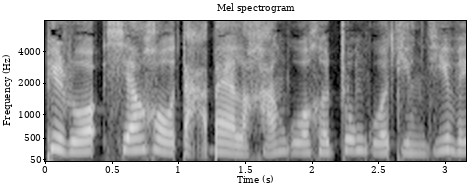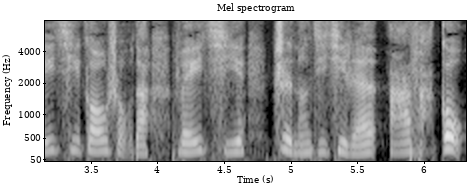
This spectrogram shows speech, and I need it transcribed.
譬如，先后打败了韩国和中国顶级围棋高手的围棋智能机器人阿尔法 Go，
